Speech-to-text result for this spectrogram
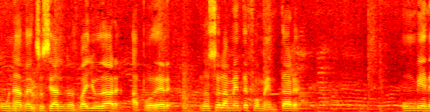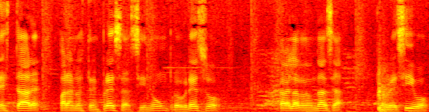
una red social nos va a ayudar a poder no solamente fomentar un bienestar para nuestra empresa, sino un progreso cabe la redundancia, progresivo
